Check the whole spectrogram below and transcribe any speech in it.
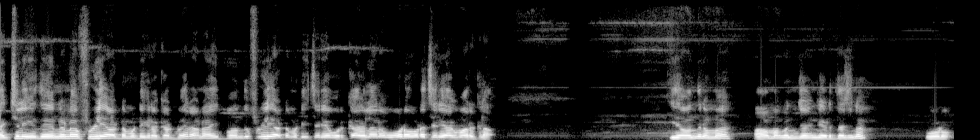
ஆக்சுவலி இது என்னென்னா ஃபுல்லி ஆட்டோமேட்டிக் ரெக்கார்ட் பிளேயர் ஆனால் இப்போ வந்து ஃபுல்லி ஆட்டோமேட்டிக் சரியாக ஒர்க் ஆகலாம் ஆனால் ஓட ஓட சரியாகமா இருக்கலாம். இதை வந்து நம்ம ஆமாம் கொஞ்சம் இங்கே எடுத்தாச்சுன்னா ஓடும்.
